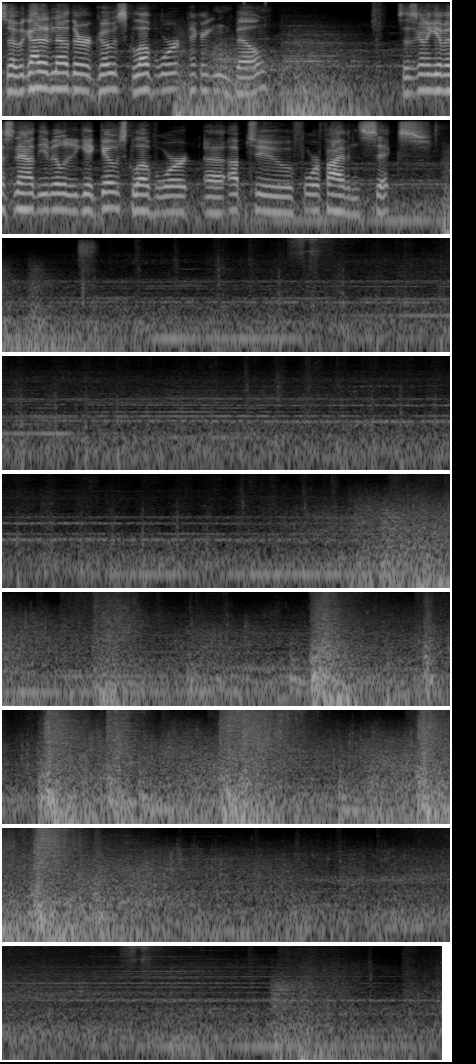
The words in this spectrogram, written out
So we got another Ghost Glovewort picking bell. So is going to give us now the ability to get Ghost Glovewort uh, up to 4, 5, and 6.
